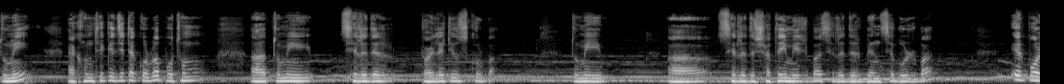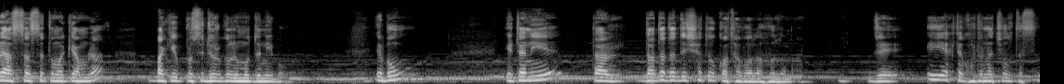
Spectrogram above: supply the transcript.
তুমি এখন থেকে যেটা করবা প্রথম তুমি ছেলেদের টয়লেট ইউজ করবা। তুমি ছেলেদের সাথেই মিশবা ছেলেদের বেঞ্চে বসবা। এরপরে আস্তে আস্তে তোমাকে আমরা বাকি প্রসিডিওরগুলোর মধ্যে নিব। এবং এটা নিয়ে তার দাদা দাদির সাথেও কথা বলা হলো না, যে এই একটা ঘটনা চলতেছে।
